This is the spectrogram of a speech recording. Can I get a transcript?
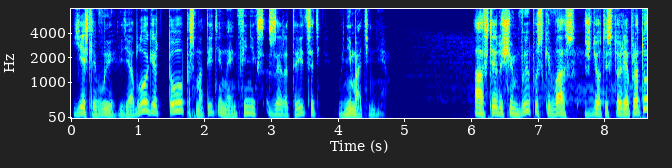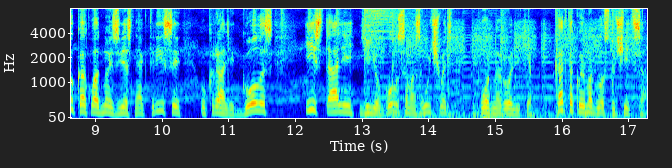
Если вы видеоблогер, то посмотрите на Infinix Zero 30 внимательнее. А в следующем выпуске вас ждет история про то, как у одной известной актрисы украли голос и стали ее голосом озвучивать порно-ролики. Как такое могло случиться?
